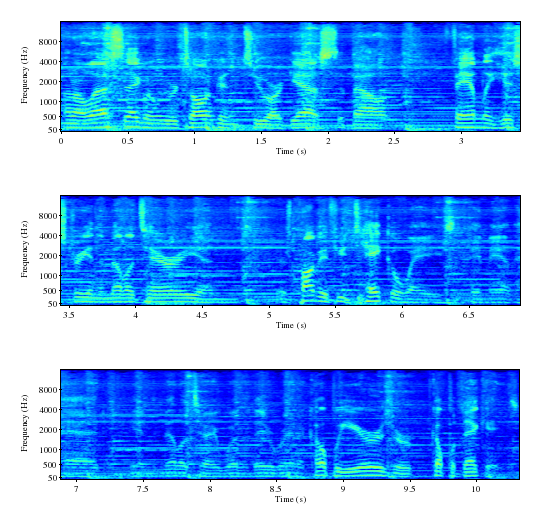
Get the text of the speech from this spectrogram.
On our last segment, we were talking to our guests about family history in the military, and there's probably a few takeaways that they may have had in the military, whether they were in a couple years or a couple decades.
